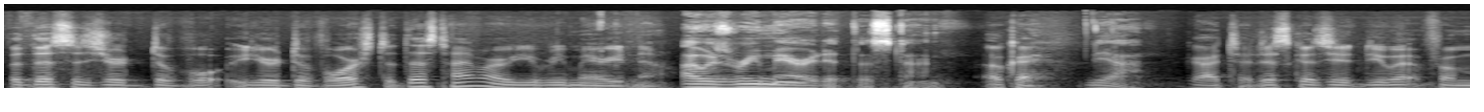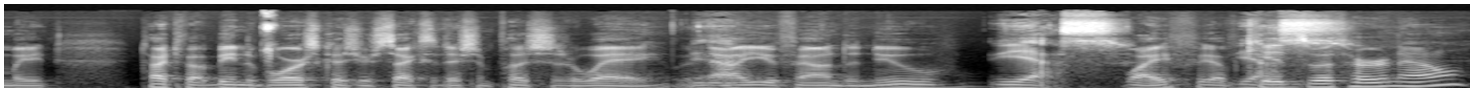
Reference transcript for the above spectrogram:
but this is your divor- you're divorced at this time or are you remarried now? I was remarried at this time. Okay. Yeah. Gotcha. Just because you, you went from we talked about being divorced because your sex addiction pushed it away. But Now you found a new Yes. wife. You have Yes. kids with her now.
